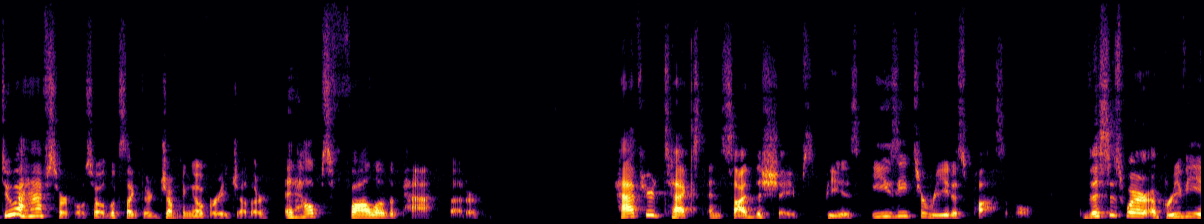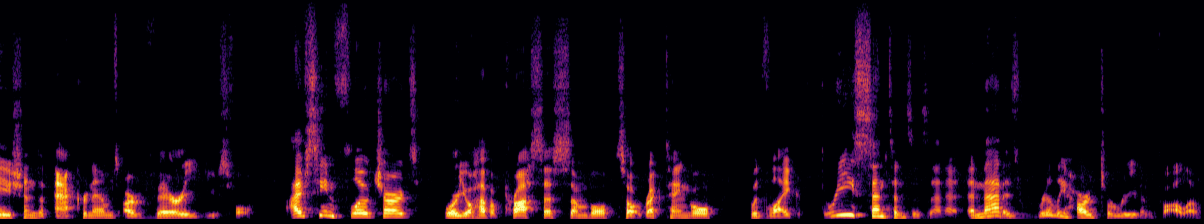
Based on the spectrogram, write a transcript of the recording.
do a half circle so it looks like they're jumping over each other. It helps follow the path better. Have your text inside the shapes be as easy to read as possible. This is where abbreviations and acronyms are very useful. I've seen flowcharts where you'll have a process symbol, so a rectangle, with like three sentences in it, and that is really hard to read and follow.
